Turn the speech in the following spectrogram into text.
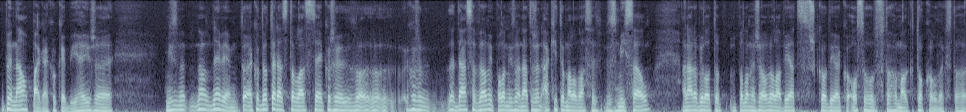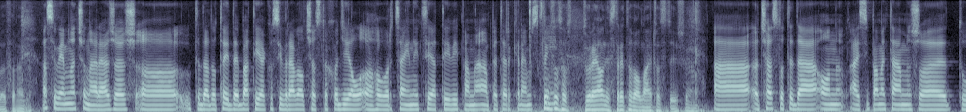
úplne naopak, ako keby, hej, že my sme, no neviem, to ako doteraz to vlastne, akože, akože dá sa veľmi polemizovať na to, že aký to malo vlastne zmysel, a narobilo to podľa mňa, že oveľa viac škody ako osuhu z toho mal ktokoľvek z toho referenda. Asi viem, na čo narážaš. Uh, teda do tej debaty, ako si vravel, často chodil uh, hovorca iniciatívy, pán Peter Kremský. S tým som sa tu reálne stretoval najčastejšie. A často teda on, aj si pamätám, že tu...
